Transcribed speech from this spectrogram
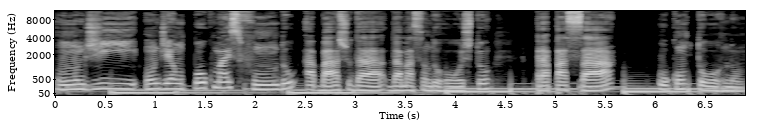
onde, onde é um pouco mais fundo abaixo da, da maçã do rosto para passar o contorno.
